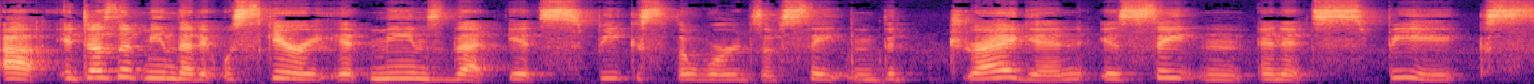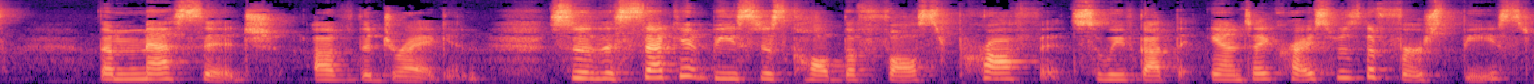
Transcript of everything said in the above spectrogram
Uh, it doesn't mean that it was scary. It means that it speaks the words of Satan. The dragon is Satan and it speaks the message of the dragon. So the second beast is called the false prophet. So we've got the Antichrist was the first beast.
